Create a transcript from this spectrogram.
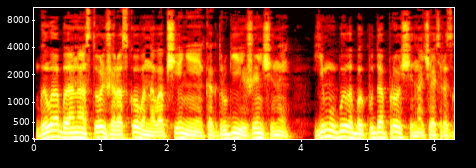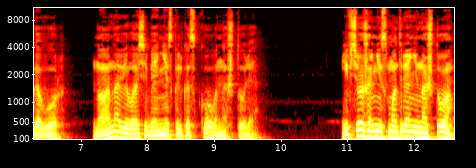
Была бы она столь же раскована в общении, как другие женщины, ему было бы куда проще начать разговор. Но она вела себя несколько скованно, что ли. И все же, несмотря ни на что,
